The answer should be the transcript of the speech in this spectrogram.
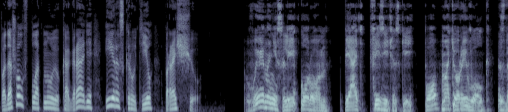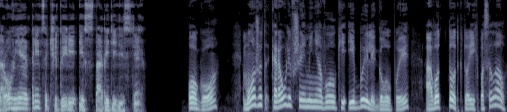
подошел вплотную к ограде и раскрутил прощу. Вы нанесли урон 5 физический по матерый волк. Здоровье 34 из 150. Ого! Может, караулившие меня волки и были глупы, а вот тот, кто их посылал...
